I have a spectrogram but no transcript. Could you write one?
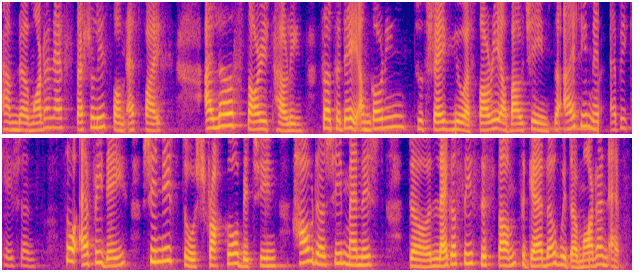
I'm the modern app specialist from F5. I love storytelling. So today I'm going to share you a story about James, the IT applications. So every day she needs to struggle between how does she manage the legacy system together with the modern apps.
